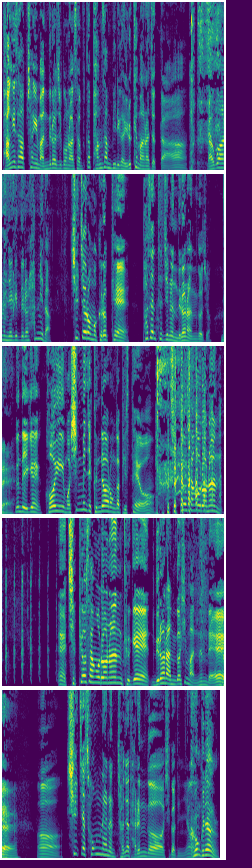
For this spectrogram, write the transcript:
방위사업청이 만들어지고 나서부터 방산 비리가 이렇게 많아졌다라고 하는 얘기들을 합니다. 실제로 뭐 그렇게 퍼센트지는 늘어난 거죠. 네. 근데 이게 거의 뭐 식민지 근대화론과 비슷해요. 지표상으로는 예, 지표상으로는 그게 늘어난 것이 맞는데 네. 어, 실제 속내는 전혀 다른 것이거든요. 그건 그냥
